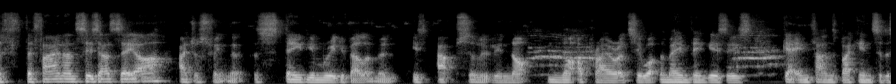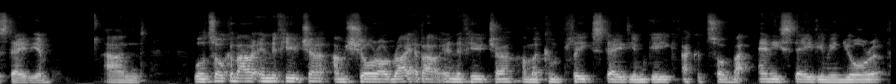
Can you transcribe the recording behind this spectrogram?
the, the finances as they are, I just think that the stadium redevelopment is absolutely not not a priority. What the main thing is is getting fans back into the stadium, and We'll talk about it in the future. I'm sure I'll write about it in the future. I'm a complete stadium geek. I could talk about any stadium in Europe.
